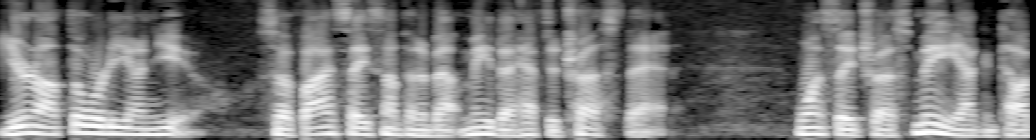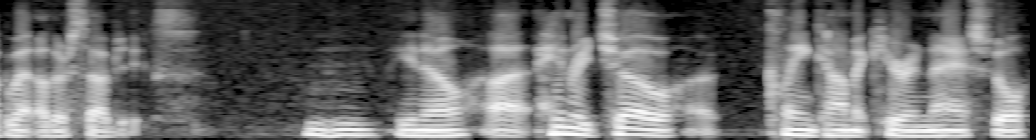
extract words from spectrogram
You're an authority on you. So if I say something about me, they have to trust that. Once they trust me, I can talk about other subjects. Mm-hmm. You know, uh, Henry Cho, a clean comic here in Nashville.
